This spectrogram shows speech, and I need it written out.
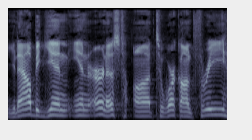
you now begin in earnest uh, to work on three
